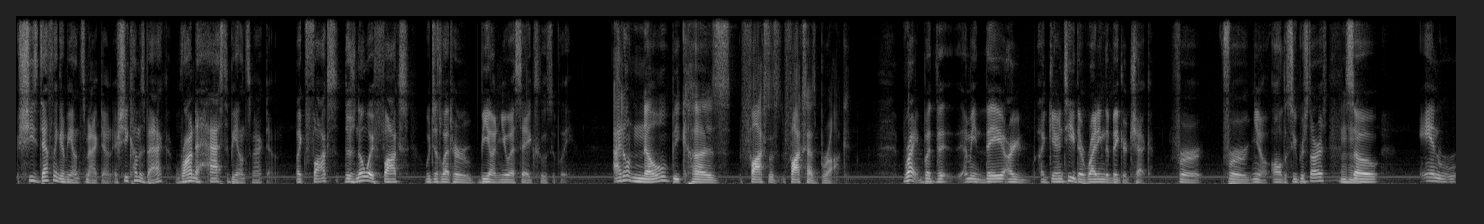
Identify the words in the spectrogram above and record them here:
She's definitely gonna be on SmackDown. If she comes back, Ronda has to be on SmackDown. Like Fox, there's no way Fox would just let her be on USA exclusively. I don't know because Fox is, Fox has Brock. Right, but the I mean, they are. I guarantee they're writing the bigger check for for you know all the superstars. So, and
